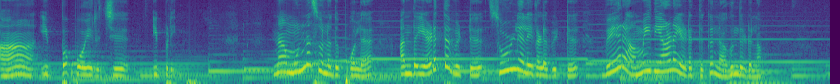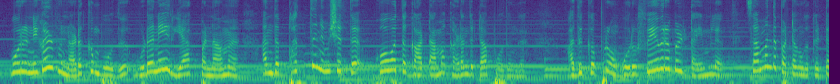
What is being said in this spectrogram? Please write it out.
ஆ இப்போ போயிருச்சு. இப்படி. நான் முன்ன சொன்னது போல அந்த இடத்த விட்டு சூழ்நிலைகளை விட்டு வேற அமைதியான இடத்துக்கு நகுந்துடலாம் ஒரு நிகழ்வு நடக்கும்போது உடனே ரியாக்ட் பண்ணாமல் அந்த பத்து நிமிஷத்தை கோவத்தை காட்டாமல் கடந்துட்டா போதுங்க. அதுக்கப்புறம் ஒரு ஃபேவரபிள் டைமில் சம்மந்தப்பட்டவங்க கிட்ட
